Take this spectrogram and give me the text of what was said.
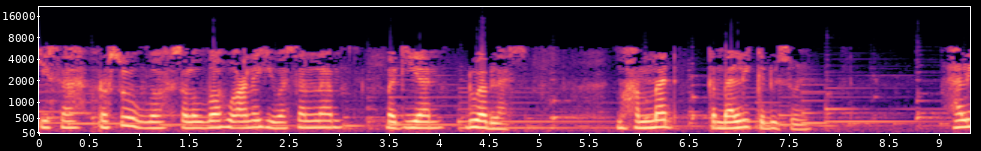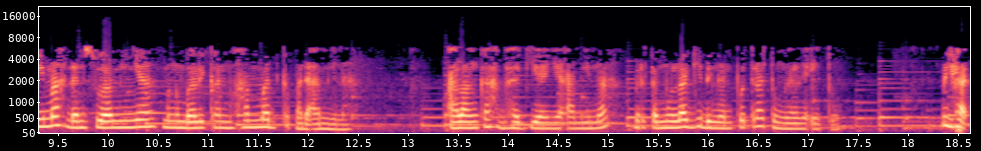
Kisah Rasulullah Shallallahu Alaihi Wasallam bagian 12 Muhammad kembali ke dusun Halimah dan suaminya mengembalikan Muhammad kepada Aminah. Alangkah bahagianya Aminah bertemu lagi dengan putra tunggalnya itu. Lihat,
